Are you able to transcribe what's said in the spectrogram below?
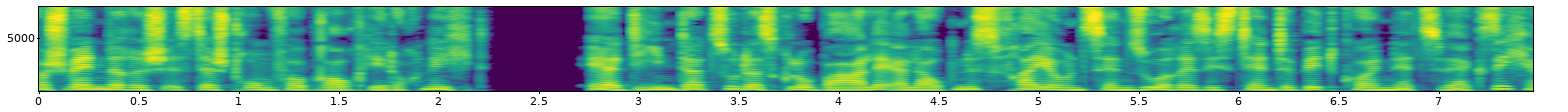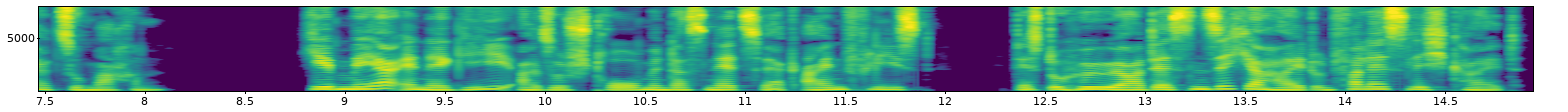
Verschwenderisch ist der Stromverbrauch jedoch nicht. Er dient dazu, das globale, erlaubnisfreie und zensurresistente Bitcoin-Netzwerk sicher zu machen. Je mehr Energie, also Strom, in das Netzwerk einfließt, desto höher dessen Sicherheit und Verlässlichkeit.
